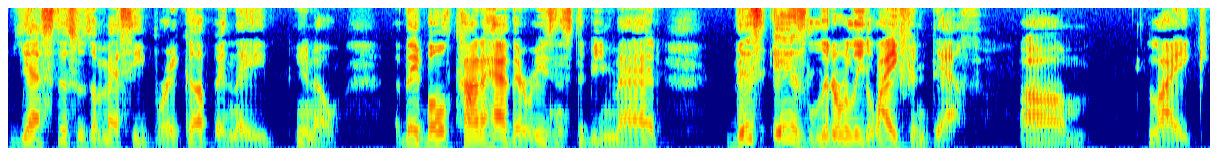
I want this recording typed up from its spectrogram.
yes, this was a messy breakup and they, you know, they both kind of have their reasons to be mad this is literally life and death. Um, like,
